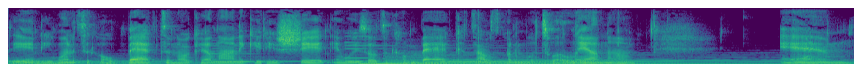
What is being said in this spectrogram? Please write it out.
Then he wanted to go back to North Carolina, get his shit, and we was supposed to come back because I was going to move to Atlanta. And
